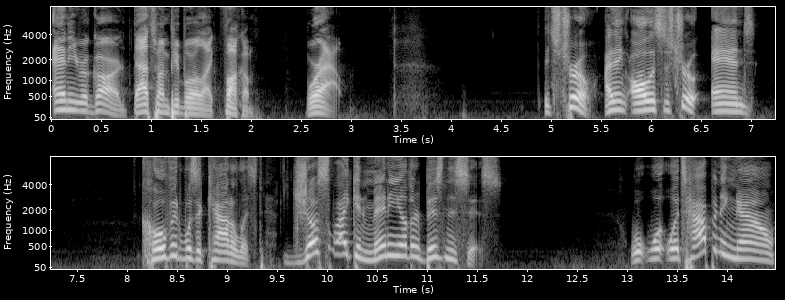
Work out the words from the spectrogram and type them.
any regard. That's when people are like, fuck them. We're out. It's true. I think all this is true. And COVID was a catalyst, just like in many other businesses. What, what, what's happening now,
